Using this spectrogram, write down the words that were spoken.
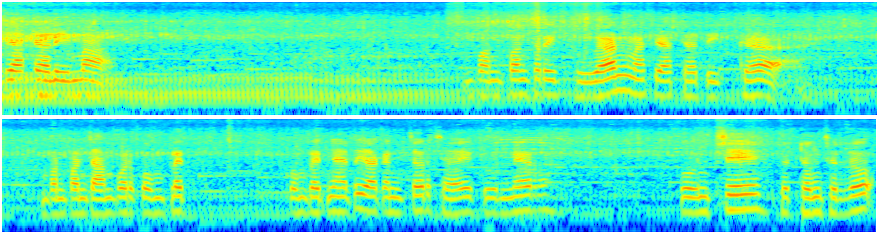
masih ada 5 empon-empon seribuan masih ada 3 empon-empon campur komplit. Komplitnya itu ya kencur, jahe, kunir kunci, gedong jeruk.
